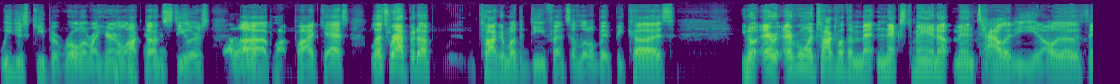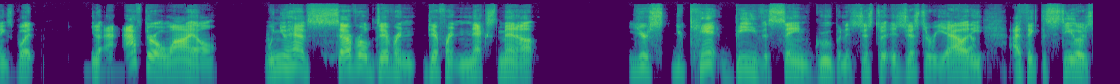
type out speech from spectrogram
We just keep it rolling right here on the Locked On Steelers uh, po- podcast. Let's wrap it up talking about the defense a little bit because you know er- everyone talked about the next man up mentality and all the other things, but you know a- after a while, when you have several different different next men up, you're you can't be the same group, and it's just a, it's just a reality. Yeah. I think the Steelers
